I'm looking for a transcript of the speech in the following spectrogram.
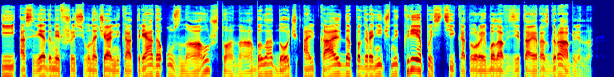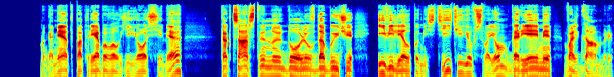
и, осведомившись у начальника отряда, узнал, что она была дочь алькальда пограничной крепости, которая была взята и разграблена. Магомед потребовал ее себе, как царственную долю в добыче, и велел поместить ее в своем гареме в Альгамбре.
